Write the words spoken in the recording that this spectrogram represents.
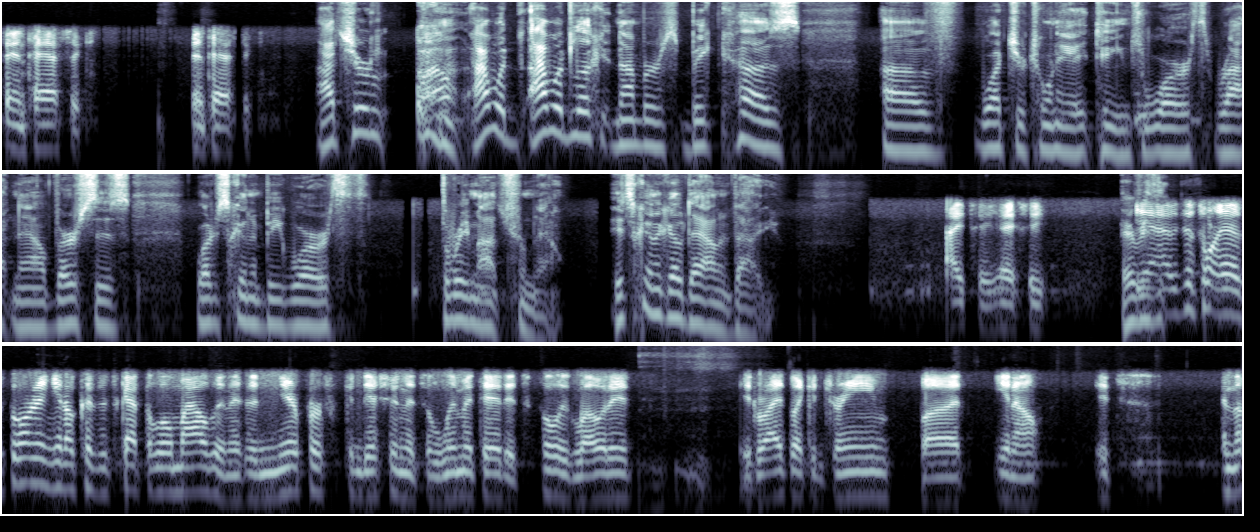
Fantastic. Fantastic. I'd sure. I would. I would look at numbers because of what your 2018's worth right now versus what it's going to be worth three months from now. It's going to go down in value. I see. I see. Everything. Yeah, I was just wondering, I was wondering, you know, because it's got the low miles and it's in near perfect condition. It's a limited. It's fully loaded. It rides like a dream, but you know, it's and the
